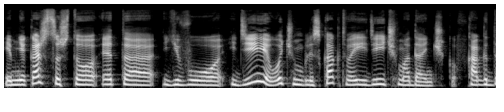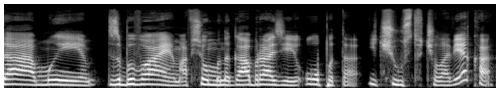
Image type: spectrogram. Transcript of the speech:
И мне кажется, что эта его идея очень близка к твоей идее чемоданчиков. Когда мы забываем о всем многообразии опыта и чувств человека,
